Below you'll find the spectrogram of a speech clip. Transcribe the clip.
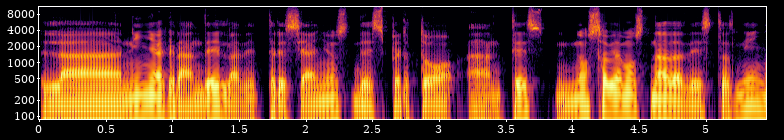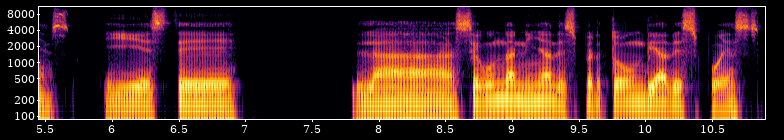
La niña grande, la de 13 años, despertó antes. No sabíamos nada de estas niñas. Y este, la segunda niña despertó un día después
